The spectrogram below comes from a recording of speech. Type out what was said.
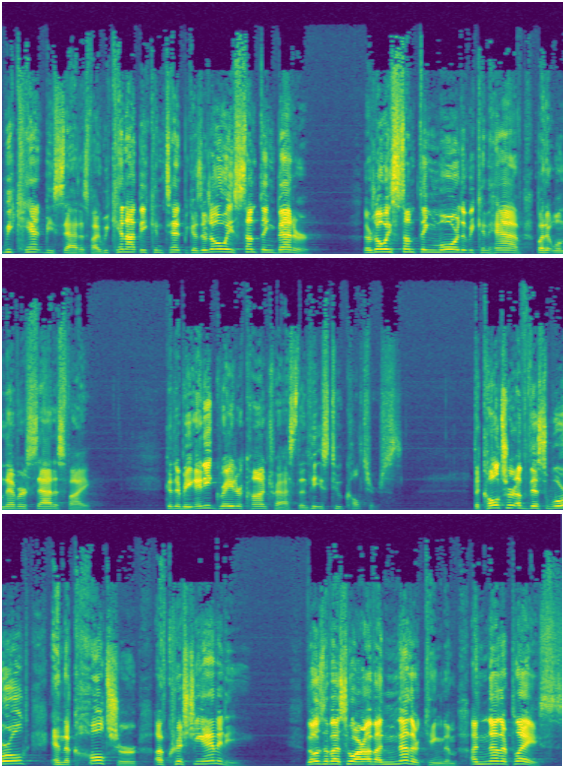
we can't be satisfied. We cannot be content because there's always something better. There's always something more that we can have, but it will never satisfy. Could there be any greater contrast than these two cultures? The culture of this world and the culture of Christianity. Those of us who are of another kingdom, another place.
